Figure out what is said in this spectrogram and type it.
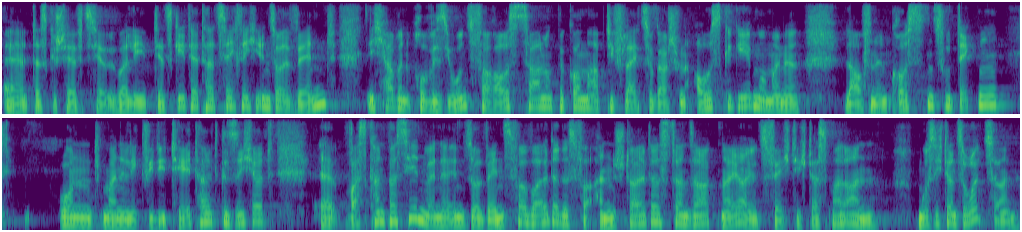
äh, das Geschäftsjahr überlebt. Jetzt geht er tatsächlich insolvent. Ich habe eine Provisionsvorauszahlung bekommen, habe die vielleicht sogar schon ausgegeben, um meine laufenden Kosten zu decken und meine Liquidität halt gesichert. Äh, was kann passieren, wenn der Insolvenzverwalter des Veranstalters dann sagt, naja, jetzt fechte ich das mal an? Muss ich dann zurückzahlen?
